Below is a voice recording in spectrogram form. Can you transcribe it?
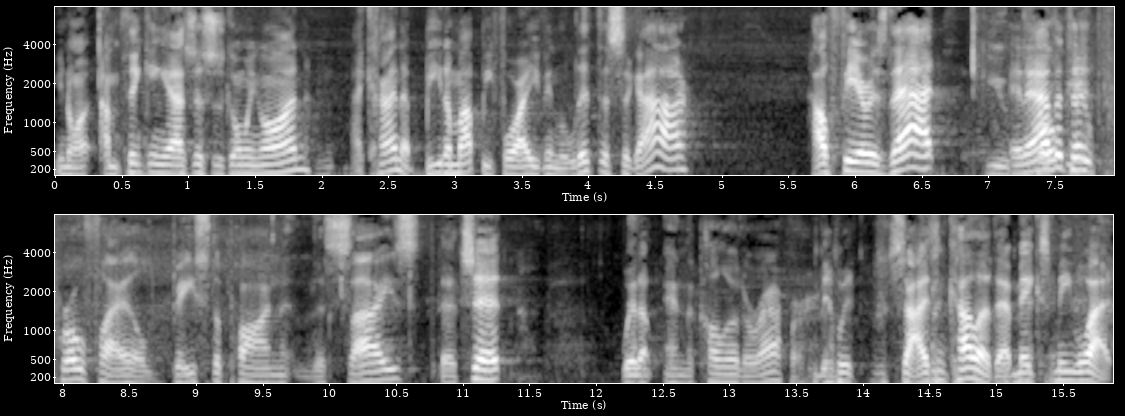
You know, I'm thinking as this is going on, I kind of beat him up before I even lit the cigar. How fair is that? You, An pro- adverti- you profiled based upon the size. That's it. With a, and the color of the wrapper. with size and color. That makes me what?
